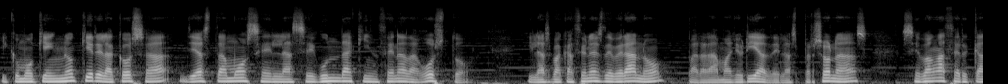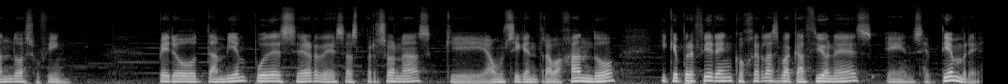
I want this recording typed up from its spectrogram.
Y como quien no quiere la cosa, ya estamos en la segunda quincena de agosto y las vacaciones de verano, para la mayoría de las personas, se van acercando a su fin. Pero también puedes ser de esas personas que aún siguen trabajando y que prefieren coger las vacaciones en septiembre,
